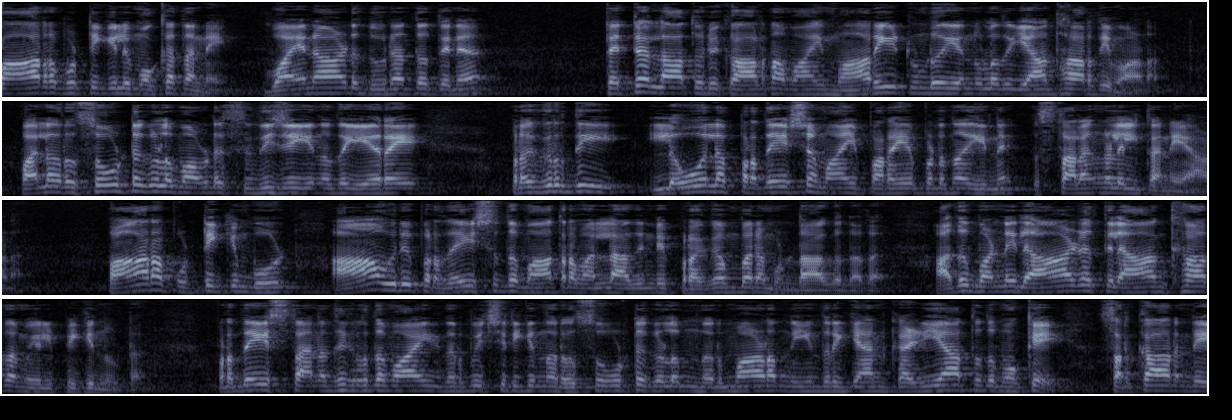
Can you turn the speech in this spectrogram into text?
പാറ പൊട്ടിക്കലും ഒക്കെ തന്നെ വയനാട് ദുരന്തത്തിന് തെറ്റല്ലാത്തൊരു കാരണമായി മാറിയിട്ടുണ്ട് എന്നുള്ളത് യാഥാർത്ഥ്യമാണ്. പല റിസോർട്ടുകളും അവിടെ സ്ഥിതി ചെയ്യുന്നത് ഏറെ പ്രകൃതി ലോല പ്രദേശമായി പറയപ്പെടുന്ന സ്ഥലങ്ങളിൽ തന്നെയാണ്. പാറ പൊട്ടിക്കുമ്പോൾ ആ ഒരു പ്രദേശത്ത് മാത്രമല്ല അതിന്റെ പ്രകമ്പനം ഉണ്ടാകുന്നത്. അത് മണ്ണിൽ ആഴത്തിൽ ആഘാതം ഏൽപ്പിക്കുന്നുണ്ട്. പ്രദേശത്ത് അനധികൃതമായി നിർമ്മിച്ചിരിക്കുന്ന റിസോർട്ടുകളും നിർമ്മാണം നിയന്ത്രിക്കാൻ കഴിയാത്തതുമൊക്കെ സർക്കാരിന്റെ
